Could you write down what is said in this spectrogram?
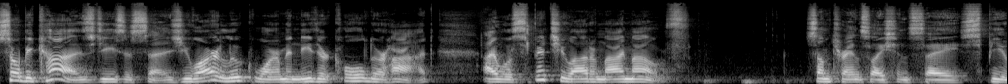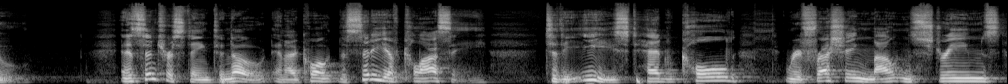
So, because, Jesus says, you are lukewarm and neither cold or hot, I will spit you out of my mouth. Some translations say spew. And it's interesting to note, and I quote, the city of Colossae to the east had cold, refreshing mountain streams,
